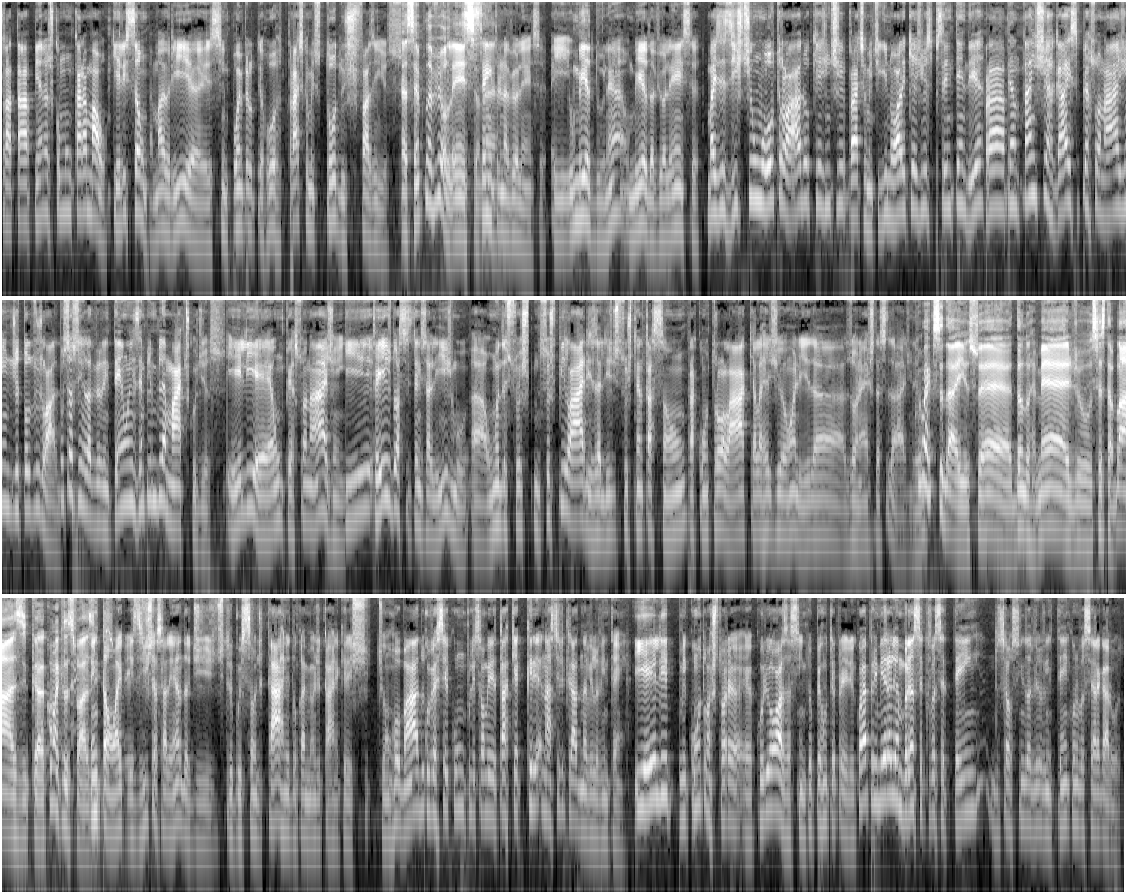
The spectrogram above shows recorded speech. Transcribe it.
tratar apenas como um cara mau, que eles são. A maioria, eles se impõem pelo terror, praticamente todos fazem isso. É sempre na violência, Sempre né? na violência. E o medo, né? O medo, a violência. Mas existe um outro lado que a gente praticamente ignora e que a gente precisa entender para tentar enxergar esse personagem de todos os lados. O seu Senhor da Violência tem um exemplo emblemático disso. Ele é um personagem que fez do assistencialismo uh, uma das suas, um dos seus pilares ali de sustentação para controlar aquela região ali da zona oeste da cidade. Como é que se dá isso? É dando remédio, cesta básica? Como é que eles fazem? Então, aí existe essa lenda de distribuição de carne, do caminhão de carne que eles tinham roubado. Conversei com um policial militar que é cri... nascido e criado na Vila Vintém. E ele me conta uma história é, curiosa, assim, que eu perguntei para ele: qual é a primeira lembrança que você tem do Celcinho da Vila Vintém quando você era garoto?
